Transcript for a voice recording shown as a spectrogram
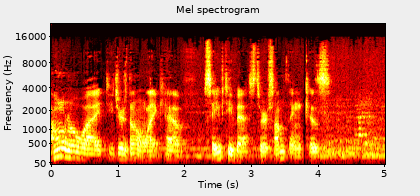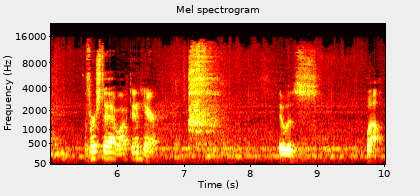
I don't know why teachers don't like have safety vests or something. Because the first day I walked in here, it was well.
